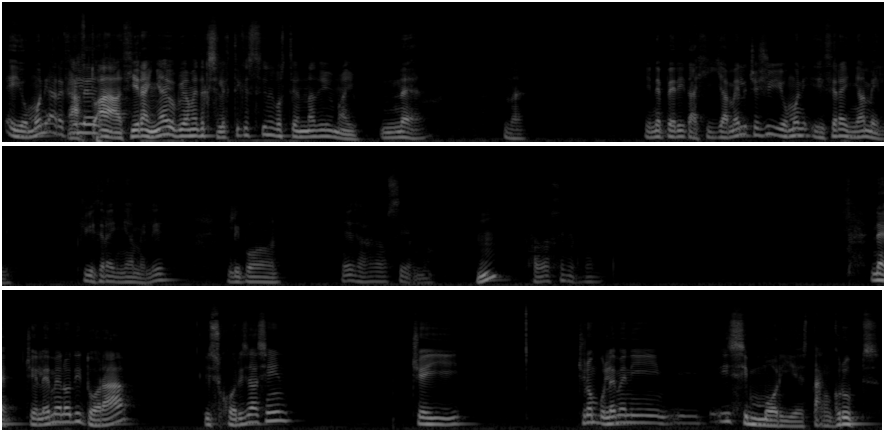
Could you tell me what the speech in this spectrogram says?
Ε, η ομόνια ρε φίλε... Αυτό, α, θύρα 9 η οποία μεταξελέχθηκε στην 29η Μαΐου. Ναι. Ναι. Είναι περί τα χίλια μέλη και έχει η, ομόνη, η θύρα 9 μέλη. Έχει η θύρα 9 μέλη. Λοιπόν... Ε, θα δώσω σύνδεσμο. Μμ; Θα δώσω σύνδεσμο. Ναι, και λέμε ότι τώρα εισχωρήσασαν και οι... Κοινό που λέμε οι, οι, οι συμμορίες, τα groups.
